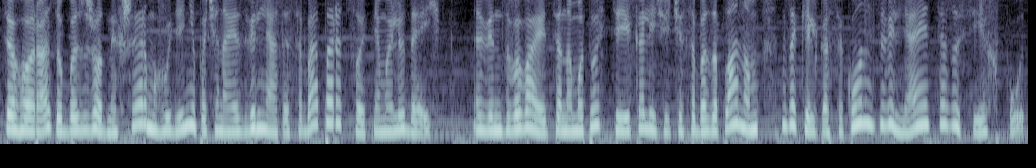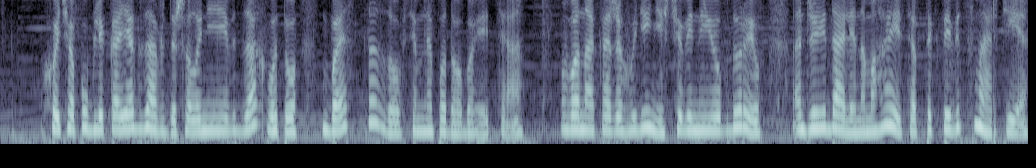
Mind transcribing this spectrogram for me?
Цього разу без жодних ширм Гудіні починає звільняти себе перед сотнями людей. Він звивається на мотузці і, калічачи себе за планом, за кілька секунд звільняється з усіх пут. Хоча публіка, як завжди, шаленіє від захвату, Бес це зовсім не подобається. Вона каже Гудіні, що він її обдурив, адже і далі намагається втекти від смерті.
